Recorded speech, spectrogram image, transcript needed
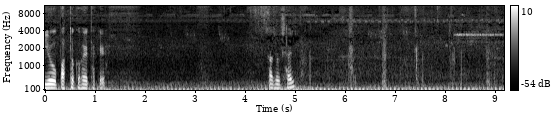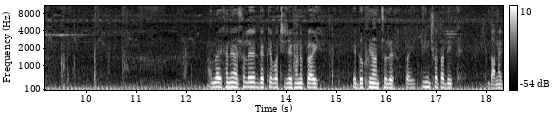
ইও পার্থক্য হয়ে থাকে। কাজল শাইল। আমরা এখানে আসলে দেখতে পাচ্ছি যে এখানে প্রায় এই দক্ষিণাঞ্চলের প্রায় তিন শতাধিক ধানের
